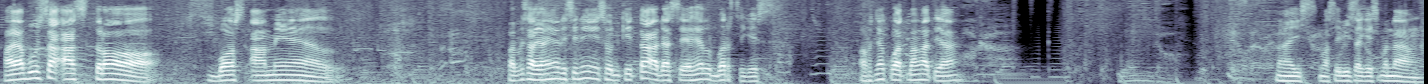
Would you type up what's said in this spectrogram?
Hayabusa Astro. Bos Amel. Tapi sayangnya di sini Sun kita ada Sehel Burst sih guys. Harusnya kuat banget ya. Nice, masih bisa guys menang.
